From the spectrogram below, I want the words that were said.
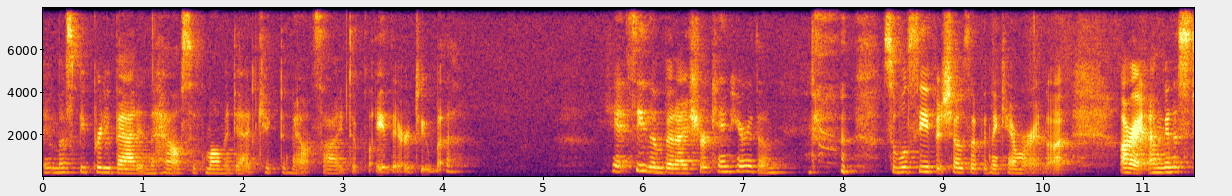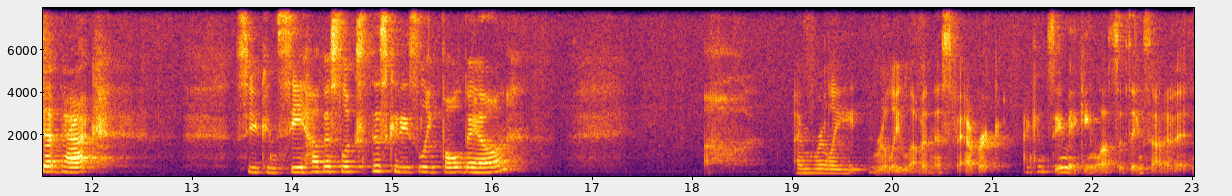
It must be pretty bad in the house if mom and dad kicked them outside to play their tuba. I can't see them, but I sure can hear them. so we'll see if it shows up in the camera or not. All right, I'm gonna step back so you can see how this looks. This could easily fold down. Oh, I'm really, really loving this fabric. I can see making lots of things out of it.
